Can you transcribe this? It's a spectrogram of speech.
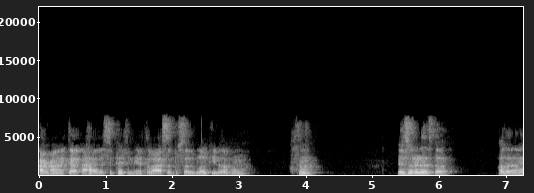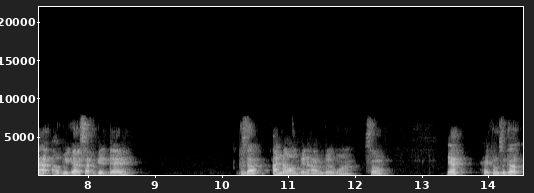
Ironic that I had this epiphany at the last episode of Loki, though, huh? It's what it is, though. Other than that, hope you guys have a good day. Because I, I know I'm going to have a good one. So, yeah, here comes the goat.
